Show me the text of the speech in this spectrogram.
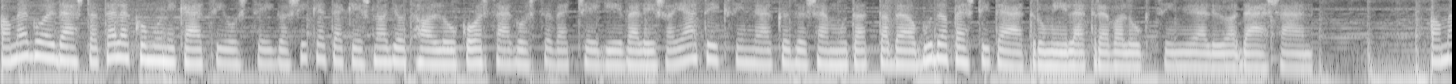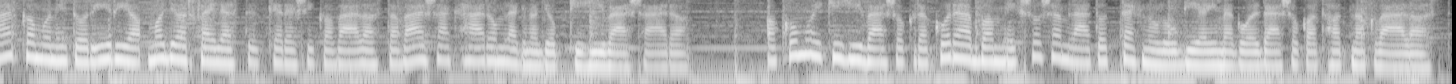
A megoldást a telekommunikációs cég a Siketek és Nagyot Hallók Országos Szövetségével és a Játékszínnel közösen mutatta be a Budapesti Teátrum Életre Valók című előadásán. A Márka Monitor írja, magyar fejlesztők keresik a választ a válság három legnagyobb kihívására. A komoly kihívásokra korábban még sosem látott technológiai megoldások adhatnak választ.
